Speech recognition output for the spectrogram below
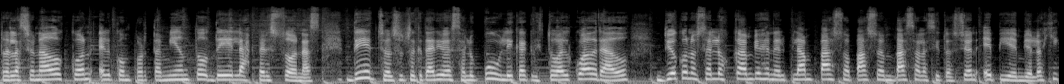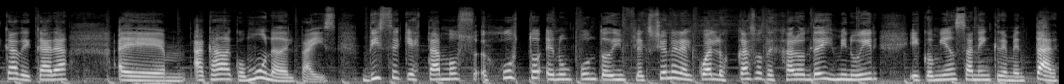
relacionados con el comportamiento de las personas. De hecho, el subsecretario de Salud Pública, Cristóbal Cuadrado, dio a conocer los cambios en el plan paso a paso en base a la situación epidemiológica de cara eh, a cada comuna del país. Dice que estamos justo en un punto de inflexión en el cual los casos dejaron de disminuir y comienzan a incrementar.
